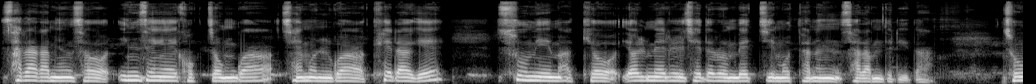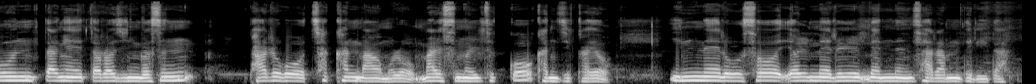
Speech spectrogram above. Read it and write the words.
살아가면서 인생의 걱정과 재물과 쾌락에 숨이 막혀 열매를 제대로 맺지 못하는 사람들이다. 좋은 땅에 떨어진 것은 바르고 착한 마음으로 말씀을 듣고 간직하여 인내로서 열매를 맺는 사람들이다.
